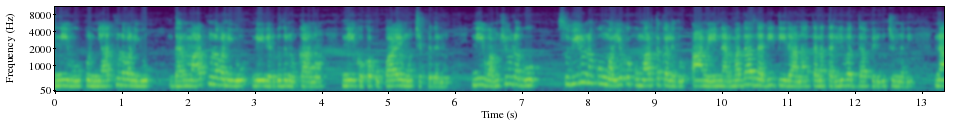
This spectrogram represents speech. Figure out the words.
నీవు పుణ్యాత్ముడవనియు ధర్మాత్ముడవనియు నేనెరుగుదును కాన? నీకొక ఉపాయము చెప్పెదను. నీ వంశీయుడగు సువీరునకు మరియొక కుమార్తె కలదు. ఆమె నర్మదా నదీ తీరాన తన తల్లి వద్ద పెరుగుచున్నది. నా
